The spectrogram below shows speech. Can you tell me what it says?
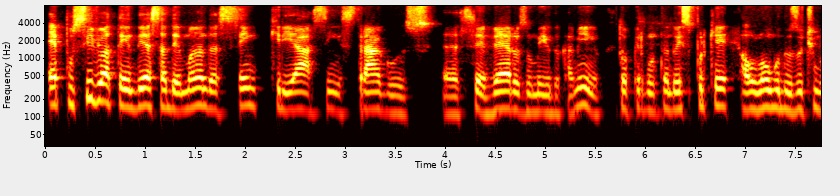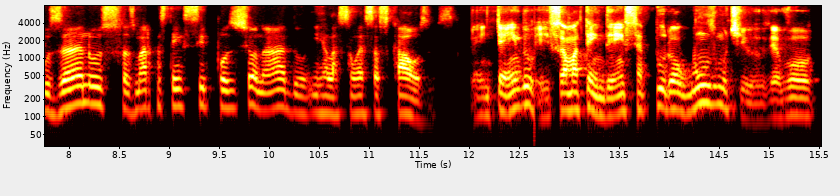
É possível atender essa demanda sem criar assim, estragos eh, severos no meio do caminho? Estou perguntando isso porque, ao longo dos últimos anos, as marcas têm se posicionado em relação a essas causas. Entendo, isso é uma tendência por alguns motivos. Eu vou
